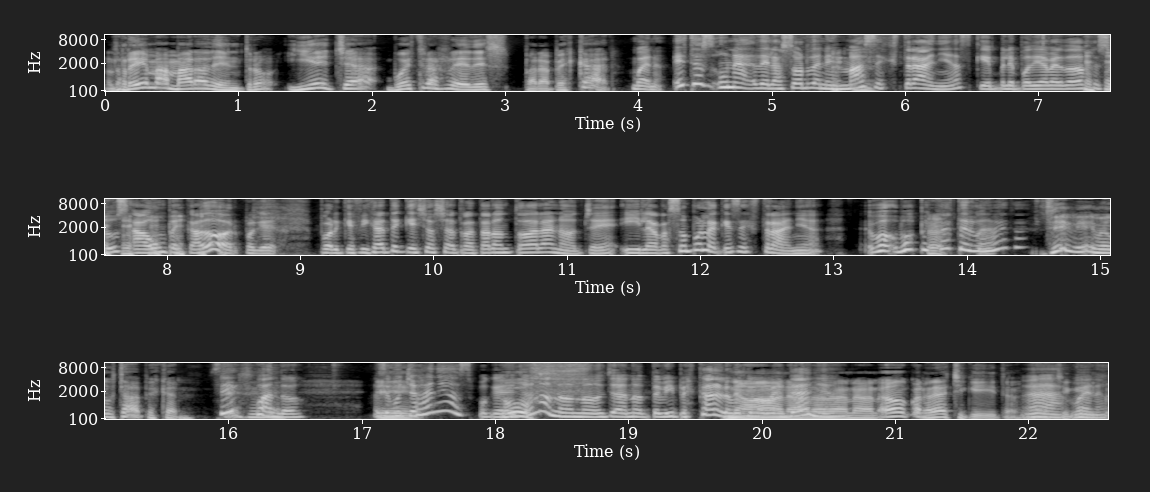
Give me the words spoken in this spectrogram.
rema mar adentro y echa vuestras redes para pescar. Bueno, esta es una de las órdenes más extrañas que le podía haber dado Jesús a un pescador, porque, porque fíjate que ellos ya trataron toda la noche y la razón por la que es extraña. ¿Vos, vos pescaste alguna vez? Sí, sí, me gustaba pescar. ¿Sí? ¿Cuándo? ¿Hace Eh, muchos años? Porque uf. yo no, no, no, ya no te vi pescar en los No, últimos 20 no, años. no, no, no, cuando era chiquito. Ah, chiquito. bueno,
